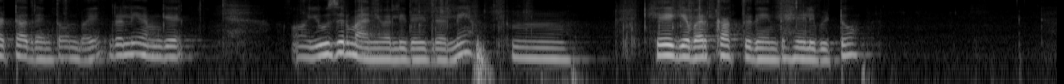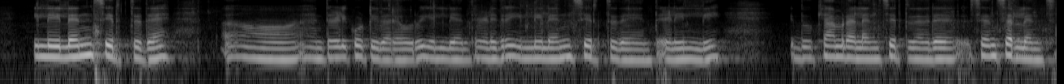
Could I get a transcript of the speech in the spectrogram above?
ಕಟ್ಟಾದರೆ ಅಂತ ಒಂದು ಭಯ. ಇದರಲ್ಲಿ ನಮಗೆ ಯೂಸರ್ ಮ್ಯಾನ್ಯುವಲ್ ಇದೆ ಇದರಲ್ಲಿ. ಹೇಗೆ ವರ್ಕ್ ಆಗ್ತದೆ ಅಂತ ಹೇಳಿಬಿಟ್ಟು. ಇಲ್ಲಿ ಲೆನ್ಸ್ ಇರ್ತದೆ. ಅಂತೇಳಿ ಕೊಟ್ಟಿದ್ದಾರೆ ಅವರು. ಎಲ್ಲಿ ಅಂತ ಹೇಳಿದರೆ ಇಲ್ಲಿ ಲೆನ್ಸ್ ಇರ್ತದೆ ಅಂತೇಳಿ ಇಲ್ಲಿ. ಇದು ಕ್ಯಾಮ್ರಾ ಲೆನ್ಸ್ ಇರ್ತದೆ ಅಂದರೆ ಸೆನ್ಸರ್ ಲೆನ್ಸ್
